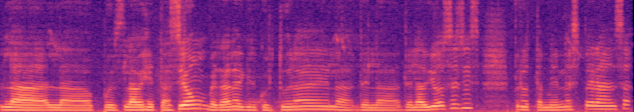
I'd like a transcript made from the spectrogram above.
la, la, pues, la vegetación, ¿verdad? la agricultura de la, de, la, de la diócesis, pero también la esperanza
